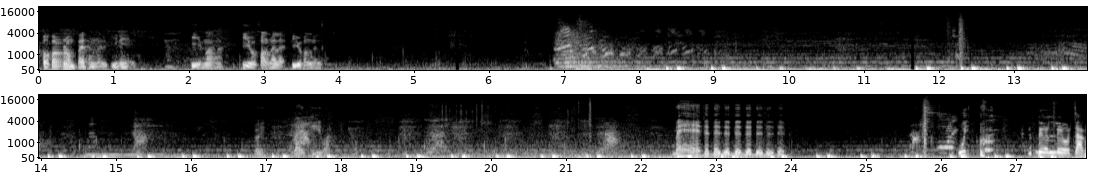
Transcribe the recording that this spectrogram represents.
เขาก็ลงไปทางนั้นพี่เน่ผีมาผีอยู่ฝั่งนั้นแหละผีอยู่ฝั่งนั้นแหละ เด็ดเด็ดเด็ดเด็ดเด็ดอุ้ยเดินเร็วจัง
